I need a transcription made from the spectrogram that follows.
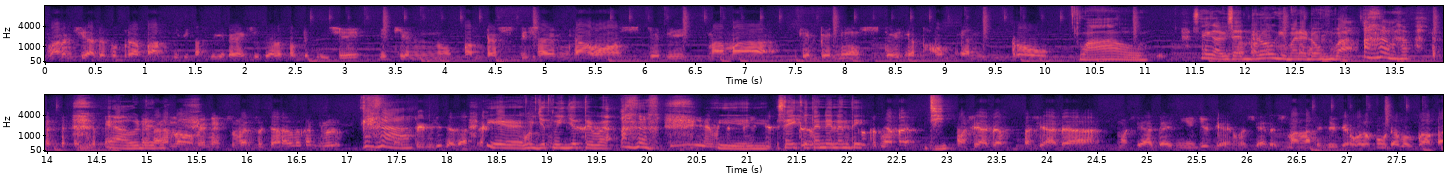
Kemarin sih ada beberapa aktivitas juga kayak si Bella of the bikin kontes desain kaos. Jadi nama kampanye Stay at Home and Draw. Wow. Saya nggak bisa draw gimana dong Pak? ya udah Karena deh. kan lo sebenarnya secara lo kan dulu tim juga kan. Iya, mijet-mijet ya Pak. Iya, Iya, iya. Saya ikutan deh nanti. Itu ternyata masih ada masih ada masih ada ininya juga, masih ada semangatnya juga walaupun udah beberapa.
